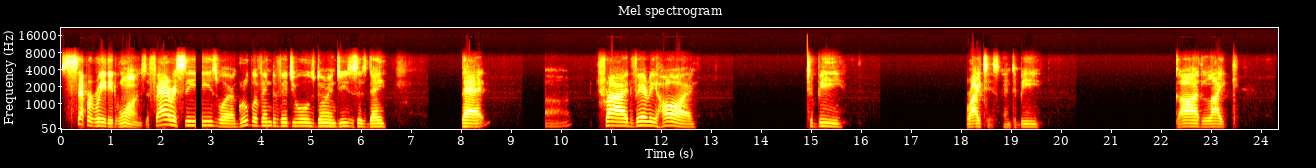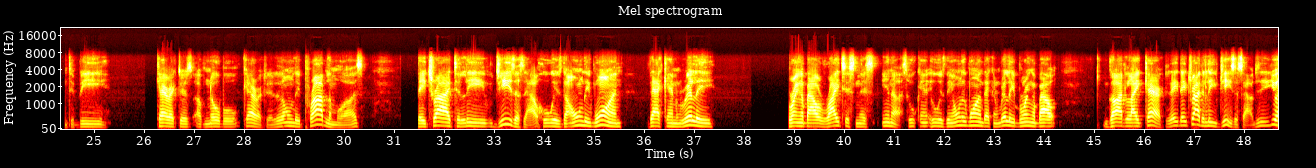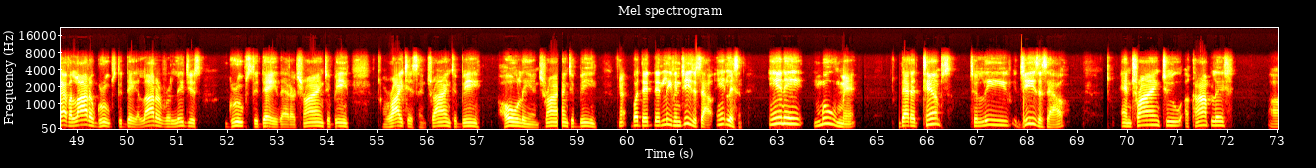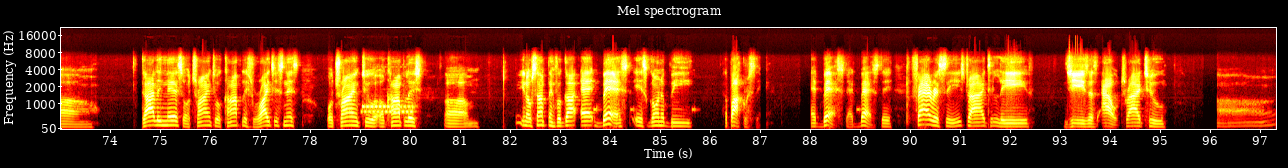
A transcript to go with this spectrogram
separated ones. The Pharisees were a group of individuals during Jesus' day that uh, tried very hard to be righteous and to be God-like to be characters of noble character. The only problem was they tried to leave Jesus out, who is the only one that can really bring about righteousness in us, who can who is the only one that can really bring about godlike character. They they tried to leave Jesus out. You have a lot of groups today, a lot of religious groups today that are trying to be righteous and trying to be holy and trying to be but they're, they're leaving Jesus out. And listen, any movement that attempts to leave Jesus out and trying to accomplish uh, godliness or trying to accomplish righteousness or trying to accomplish um, you know something for god at best it's going to be hypocrisy at best at best the pharisees tried to leave jesus out tried to uh,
